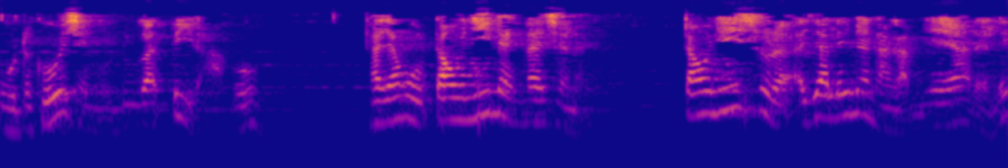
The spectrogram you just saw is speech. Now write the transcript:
ကိုတကိုးရှင်ကိုလူကသိတာကိုဒါကြောင့်မို့တောင်ကြီးနဲ့နှိုင်းရှင်လိုက်တောင်ကြီးဆိုတာအရက်လေးမျက်နှာကမြင်ရတယ်လေ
